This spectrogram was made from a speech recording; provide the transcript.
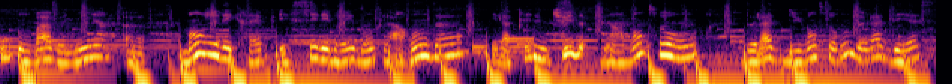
où on va venir euh, manger des crêpes et célébrer donc la rondeur et la plénitude d'un ventre du ventre rond de la déesse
